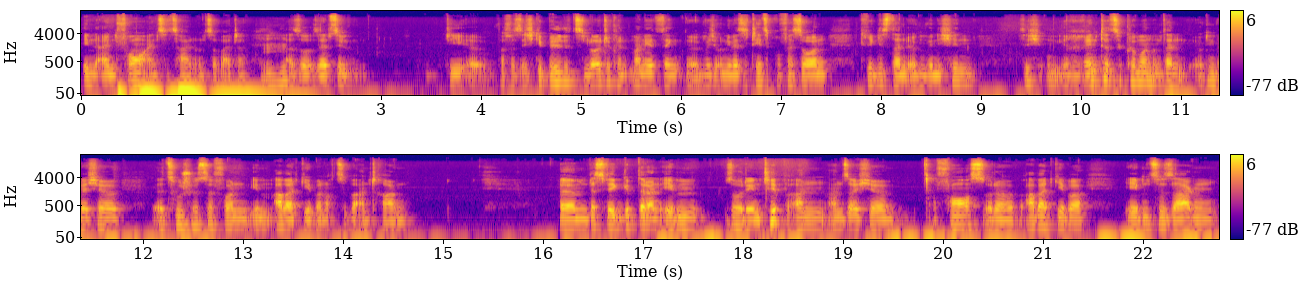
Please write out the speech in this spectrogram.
in einen Fonds einzuzahlen und so weiter. Mhm. Also selbst die, die, äh, was weiß ich, gebildetsten Leute könnte man jetzt denken, irgendwelche Universitätsprofessoren kriegen es dann irgendwie nicht hin, sich um ihre Rente zu kümmern und dann irgendwelche äh, Zuschüsse von ihrem Arbeitgeber noch zu beantragen. Ähm, deswegen gibt er dann eben so den Tipp an, an solche Fonds oder Arbeitgeber, eben zu sagen,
